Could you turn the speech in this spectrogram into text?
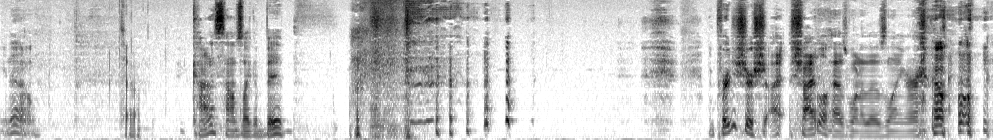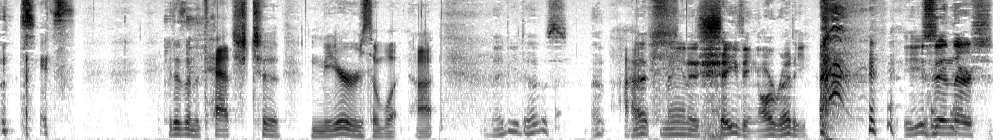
You know, So it kind of sounds like a bib. I'm pretty sure Shi- Shiloh has one of those laying around. it's, it isn't attached to mirrors and whatnot. Maybe he does. That, that man is shaving already. He's in there s-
